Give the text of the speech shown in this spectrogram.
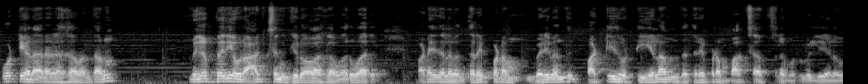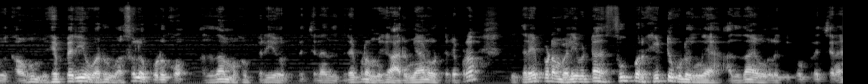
போட்டியாளராக வந்தாலும் மிகப்பெரிய ஒரு ஆக்ஷன் ஹீரோவாக வருவார். படைத்தலைவன் திரைப்படம் வெளிவந்து பட்டி தொட்டியெல்லாம் இந்த திரைப்படம் பாக்ஸ் ஆஃபீஸில் ஒரு வெள்ளி அளவுக்காகவும் மிகப்பெரிய ஒரு வசூலை கொடுக்கும். அதுதான் மிகப்பெரிய ஒரு பிரச்சனை. இந்த திரைப்படம் மிக அருமையான ஒரு திரைப்படம். இந்த திரைப்படம் வெளிவிட்டால் சூப்பர் ஹிட்டு கொடுங்க அதுதான் இவங்களுக்கு இப்போ பிரச்சனை.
